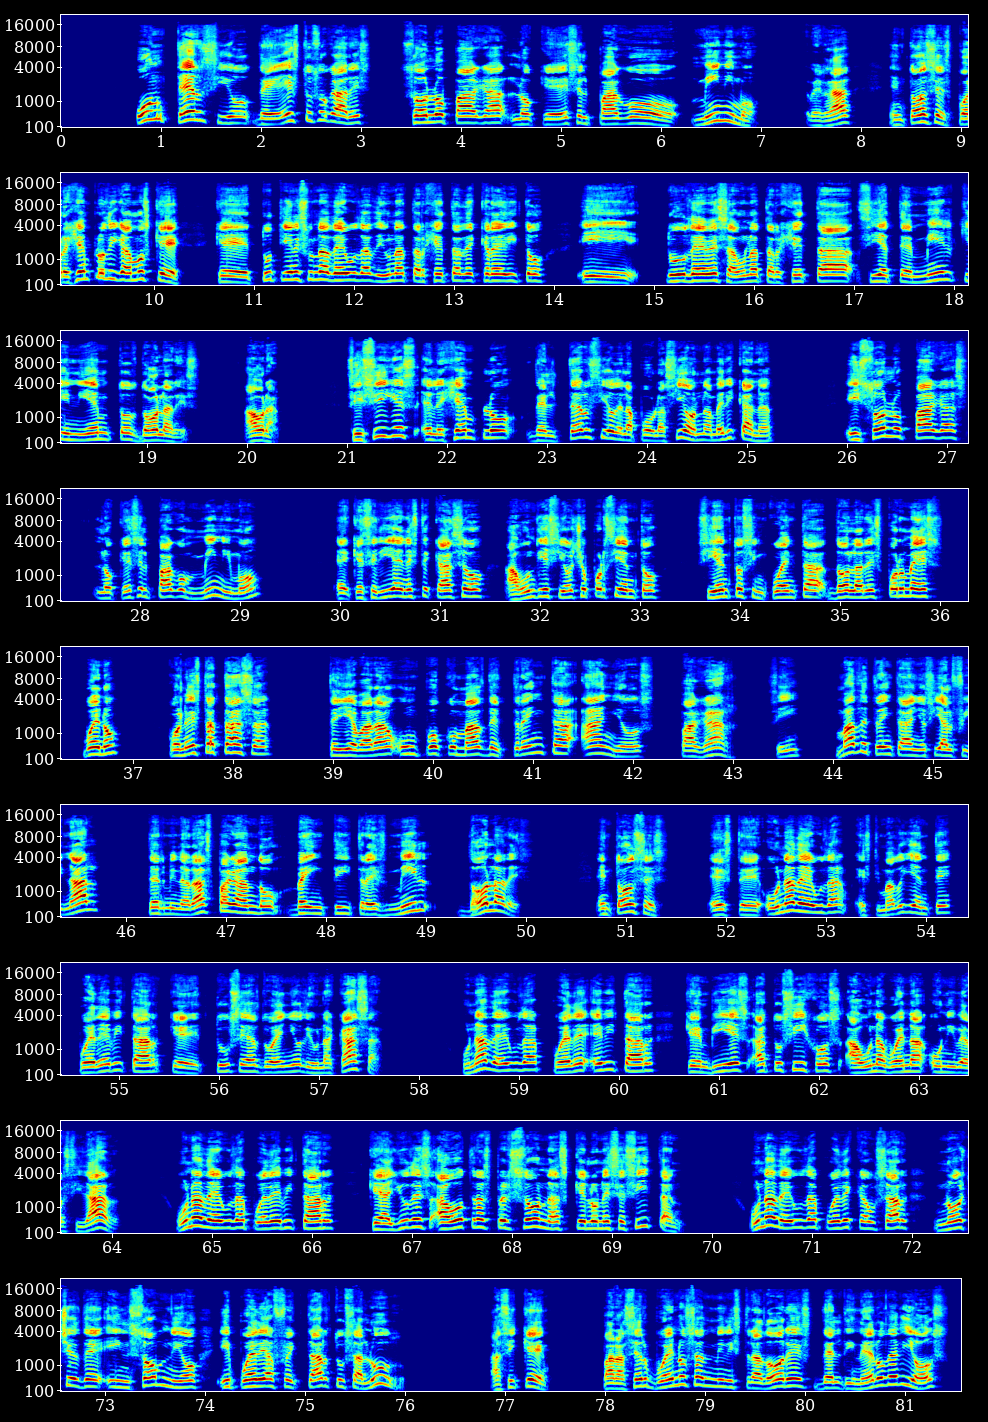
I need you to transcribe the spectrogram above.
un tercio de estos hogares solo paga lo que es el pago mínimo, ¿verdad? Entonces, por ejemplo, digamos que, que tú tienes una deuda de una tarjeta de crédito y tú debes a una tarjeta 7.500 dólares. Ahora, si sigues el ejemplo del tercio de la población americana, y solo pagas lo que es el pago mínimo, eh, que sería en este caso a un 18%, 150 dólares por mes, bueno, con esta tasa te llevará un poco más de 30 años pagar, ¿sí? Más de 30 años y al final terminarás pagando 23 mil dólares. Entonces, este, una deuda, estimado oyente, puede evitar que tú seas dueño de una casa. Una deuda puede evitar que envíes a tus hijos a una buena universidad. Una deuda puede evitar que ayudes a otras personas que lo necesitan. Una deuda puede causar noches de insomnio y puede afectar tu salud. Así que, para ser buenos administradores del dinero de Dios,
